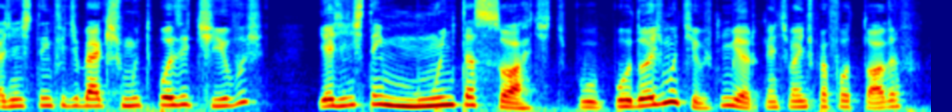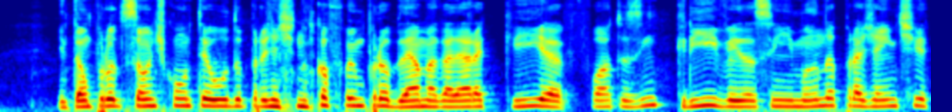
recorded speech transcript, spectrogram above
a gente tem feedbacks muito positivos e a gente tem muita sorte. Tipo, por dois motivos. Primeiro, que a gente vende para fotógrafo. Então produção de conteúdo pra gente nunca foi um problema. A galera cria fotos incríveis, assim, e manda pra gente,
